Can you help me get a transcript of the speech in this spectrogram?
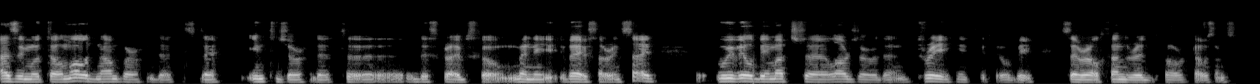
azimuthal mode number, that's the integer that describes how many waves are inside, we will be much larger than three. It, it, will be several hundred or thousands.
